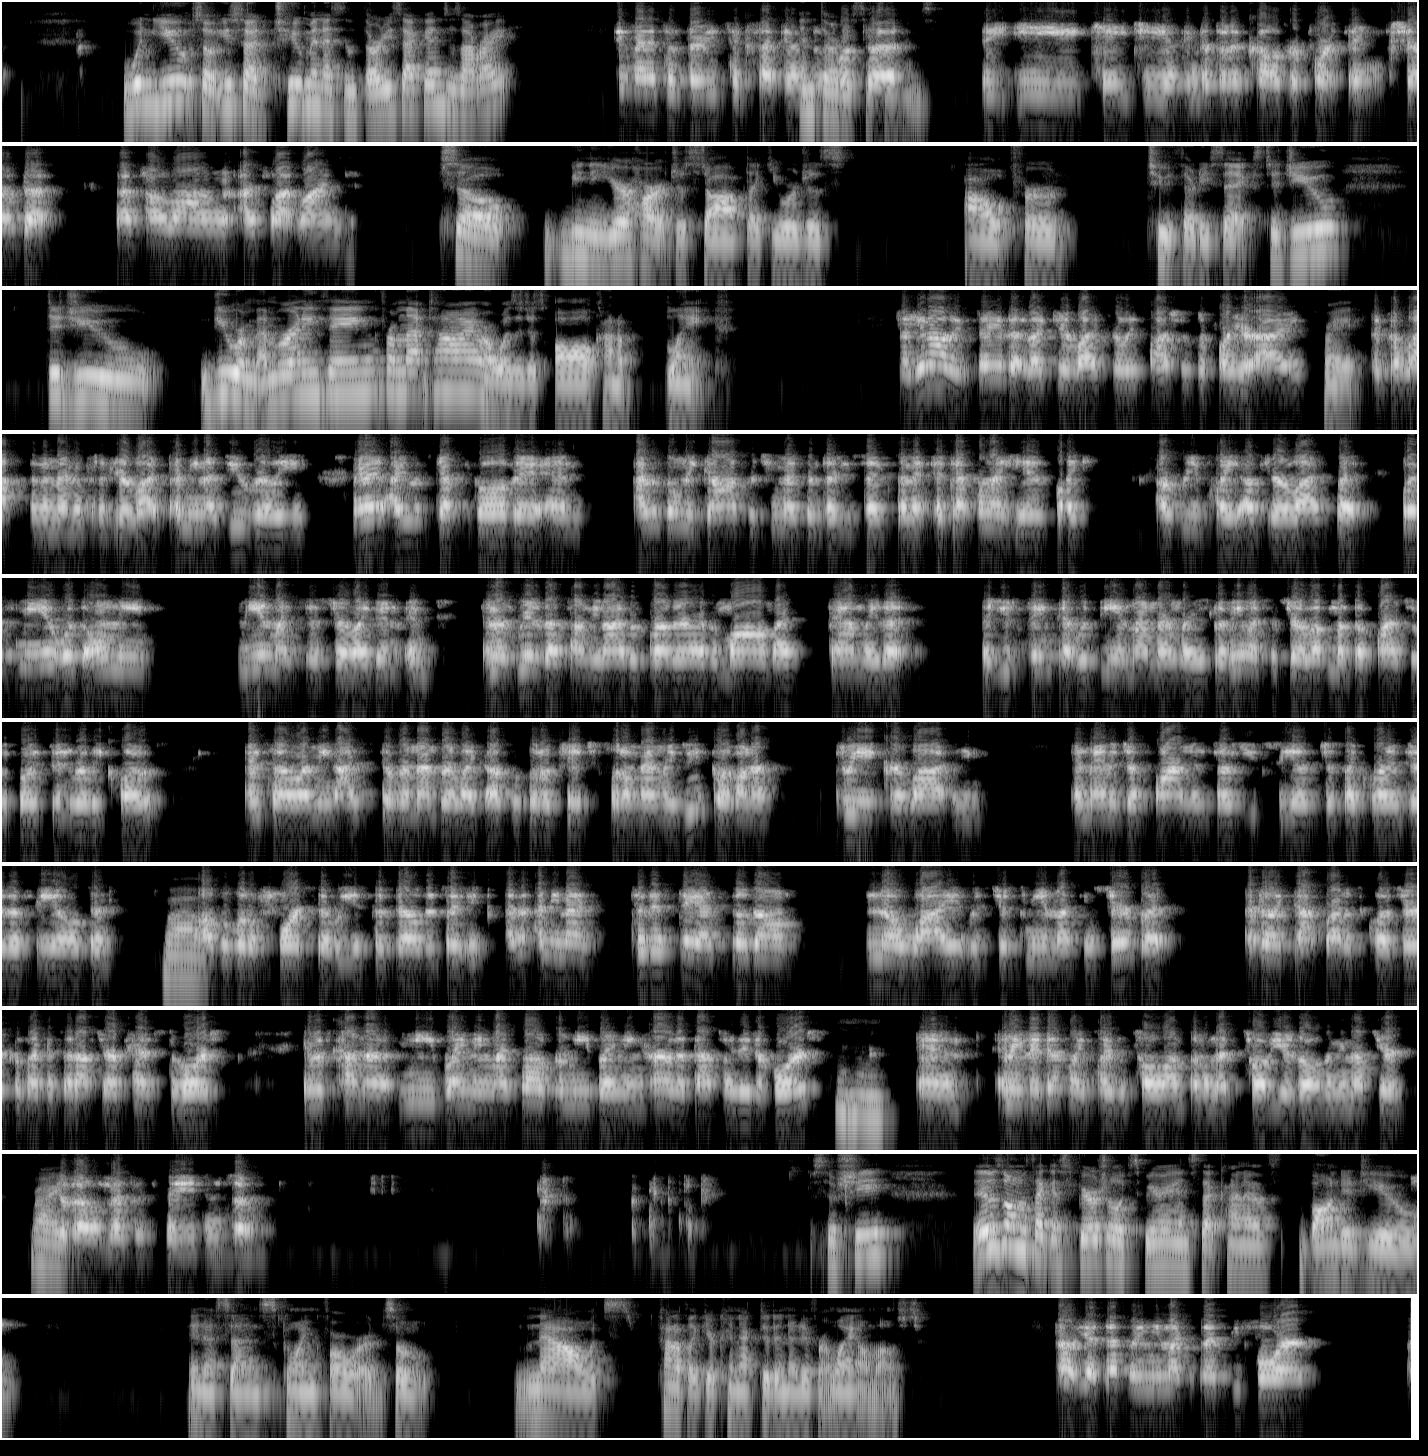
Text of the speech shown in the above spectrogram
when you, so you said two minutes and 30 seconds, is that right? Two minutes and 36 seconds. And 36 what the, seconds. The EKG, I think that's what it called, report thing showed that that's how long I flatlined. So, meaning your heart just stopped, like you were just out for 236. Did you, did you, do you remember anything from that time or was it just all kind of blank? So you know how they say that like your life really flashes before your eyes, Right. like the last seven minutes of your life. I mean, I do really. I mean, I, I was skeptical of it, and I was only gone for two minutes and thirty six, and it, it definitely is like a replay of your life. But with me, it was only me and my sister. Like, and and, and as weird as that sounds, you know, I have a brother, I have a mom, I have family that that you'd think that would be in my memories. But me and my sister are eleven months apart, so we've always been really close. And so, I mean, I still remember like us as little kids, just little memories. We used to live on a three acre lot and, and manage a farm, and so you'd see us just like running through the fields and Wow. all the little forts that we used to build. And so, it, I, I mean, I to this day I still don't know why it was just me and my sister, but I feel like that brought us closer because, like I said, after our parents divorced, it was kind of me blaming myself or me blaming her that that's why they divorced. Mm-hmm. And I mean, it definitely plays a toll on someone that's 12 years old. I mean, that's your Right. developmental stage, and so So she, it was almost like a spiritual experience that kind of bonded you in a sense going forward. So now it's kind of like you're connected in a different way almost. Oh yeah, definitely. I mean, like I said before,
